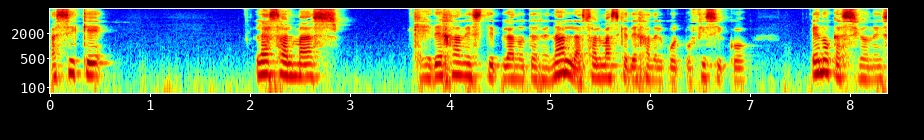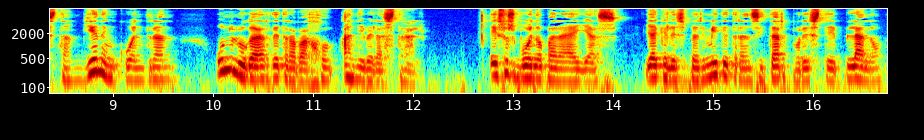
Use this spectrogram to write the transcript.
Así que las almas que dejan este plano terrenal, las almas que dejan el cuerpo físico, en ocasiones también encuentran un lugar de trabajo a nivel astral. Eso es bueno para ellas, ya que les permite transitar por este plano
